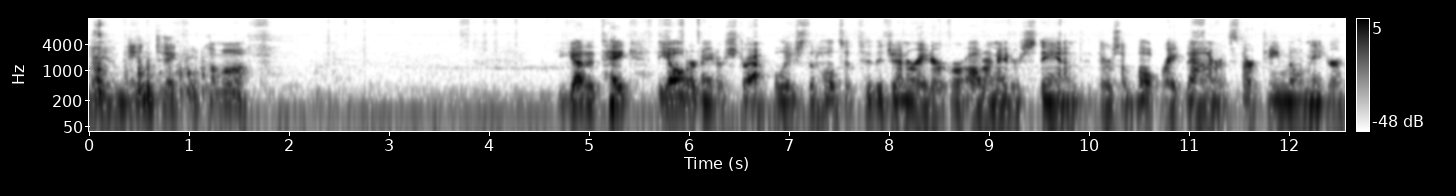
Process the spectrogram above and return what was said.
And the intake will come off. You got to take the alternator strap loose that holds it to the generator or alternator stand. There's a bolt right down there. It's 13 millimeter.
